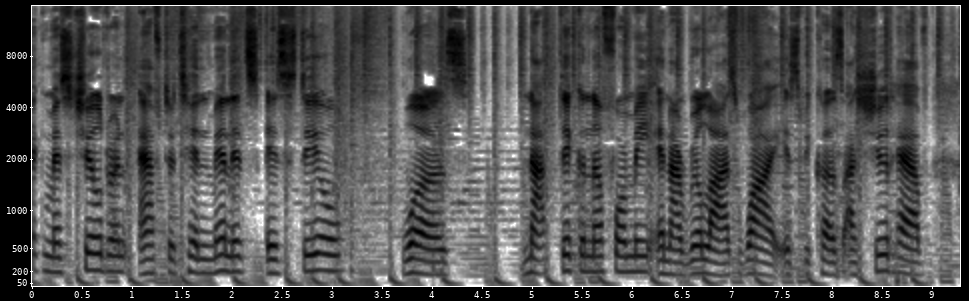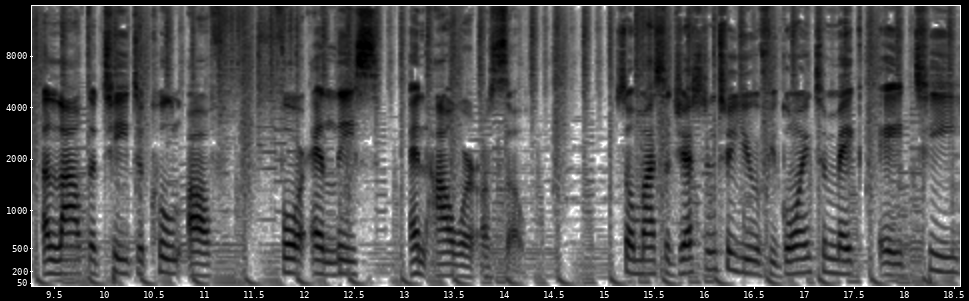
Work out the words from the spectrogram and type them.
Sekhmet's children after 10 minutes, it still was not thick enough for me and I realized why. It's because I should have allowed the tea to cool off for at least an hour or so. So my suggestion to you, if you're going to make a tea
